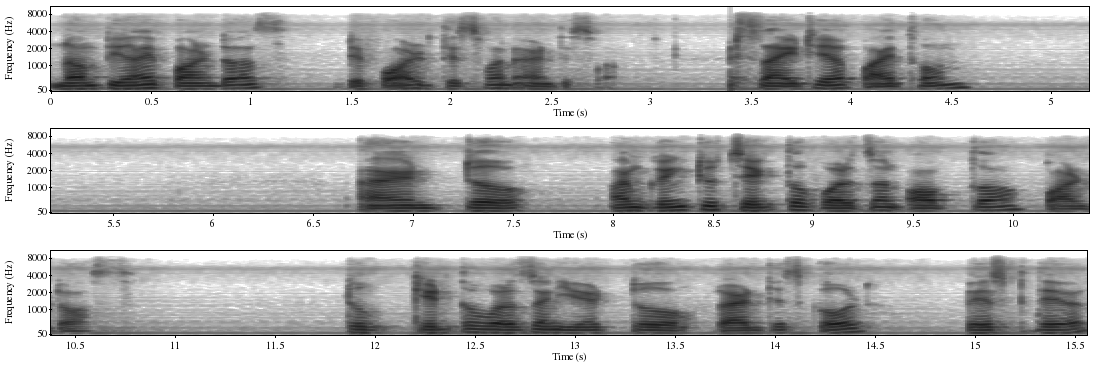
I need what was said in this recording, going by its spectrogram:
Numpy pandas default this one and this one. Let's write here python. And uh, I'm going to check the version of the pandas to get the version you have to write this code paste there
